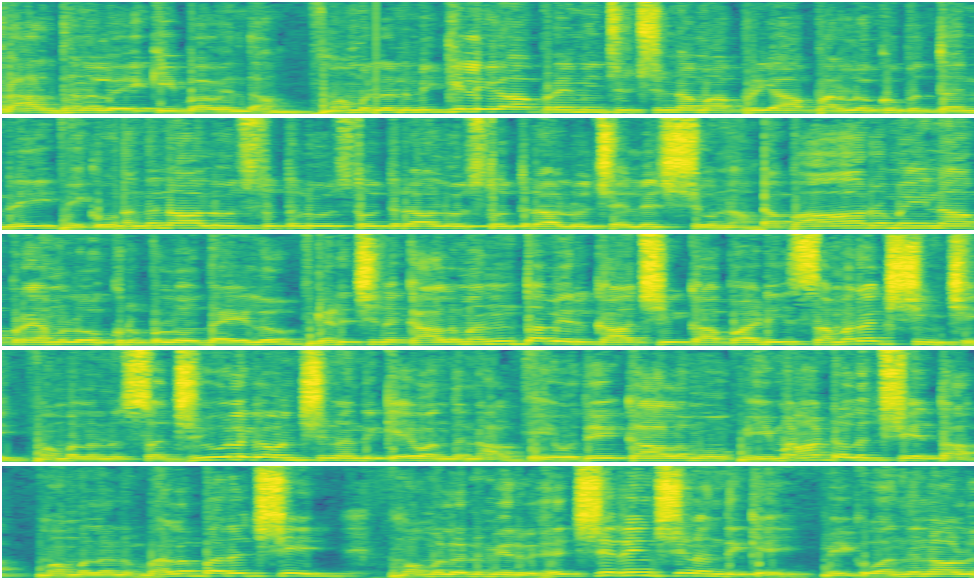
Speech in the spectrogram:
ప్రార్థనలో ఏకీభవిందాం. మమ్మలను మిక్కిలిగా ప్రేమించుచున్న మా ప్రియ పరలోకపు తండ్రి మీకు వందనాలు స్థుతులు స్తోత్రాలు స్తోత్రాలు చెల్లిస్తున్నాం. అపారమైన ప్రేమలో కృపలో దయలో గడిచిన కాలమంతా మీరు కాచి కాపాడి సంరక్షించి మమ్మలను సజీవులుగా ఉంచినందుకే వందనాలు. ఈ ఉదయ కాలము మీ మాటల చేత మమ్మలను బలపరిచి మమ్మలను మీరు హెచ్చరించినందుకే మీకు వందనాలు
